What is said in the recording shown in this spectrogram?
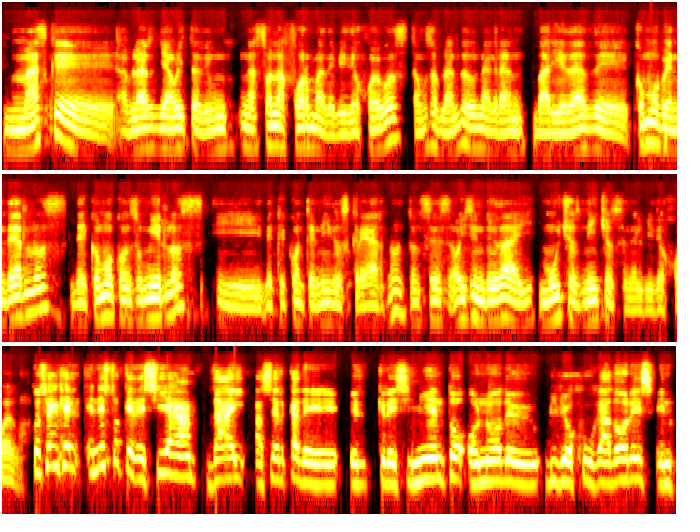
más que hablar ya ahorita de una sola forma de videojuegos, estamos hablando de una gran variedad de cómo venderlos, de cómo consumirlos y de qué contenidos crear, ¿no? Entonces, hoy sin duda hay muchos nichos en el videojuego. José Ángel, en esto que decía Dai acerca el crecimiento o no de videojugadores en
